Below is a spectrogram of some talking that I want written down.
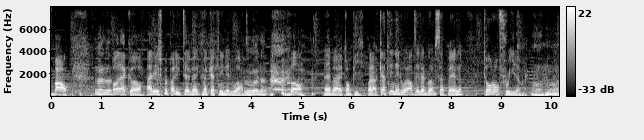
Bon, voilà. bon d'accord. Allez, je peux pas lutter avec ma Kathleen Edwards. Voilà. Bon, eh ben tant pis. Voilà, Kathleen Edwards et l'album s'appelle Total Freedom, Mhm. Voilà,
